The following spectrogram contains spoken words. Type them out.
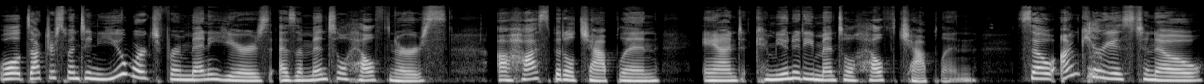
Well, Dr. Swinton, you worked for many years as a mental health nurse, a hospital chaplain, and community mental health chaplain. So I'm curious to know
